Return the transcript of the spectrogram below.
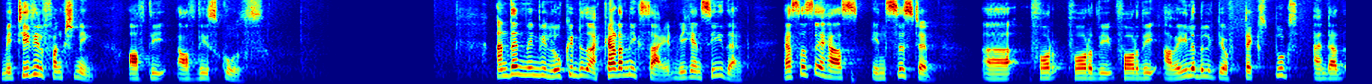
material functioning of the, of these schools. And then when we look into the academic side, we can see that SSA has insisted uh, for, for, the, for the availability of textbooks and other,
